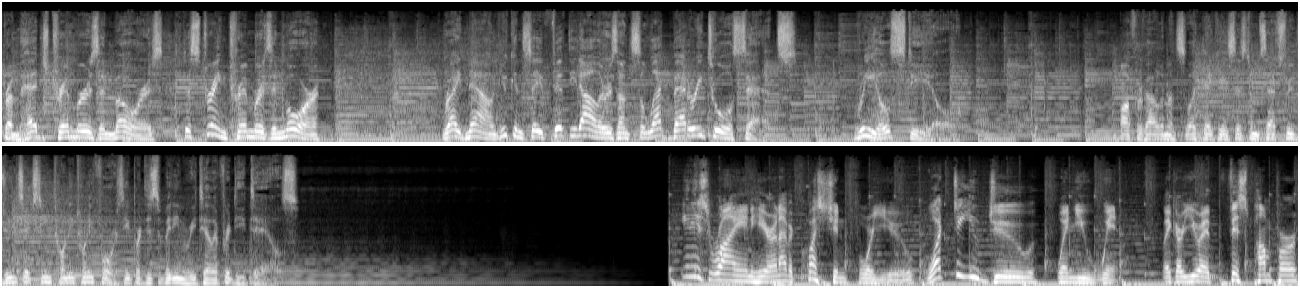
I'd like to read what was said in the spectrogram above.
From hedge trimmers and mowers to string trimmers and more, right now you can save $50 on select battery tool sets. Real STIHL. Offer valid on select AK system sets through June 16, 2024. See participating retailer for details. It is Ryan here, and I have a question for you. What do you do when you win? Like, are you a fist pumper?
